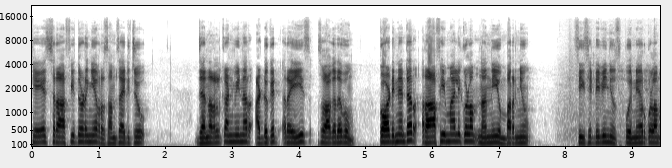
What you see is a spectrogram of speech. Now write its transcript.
K H Rafi തുടങ്ങിയവർ സംസാരിച്ചു. ജനറൽ കൺവീനർ അഡ്വക്കേറ്റ് റയീസ് സ്വാഗതവും കോർഡിനേറ്റർ റാഫി മാലിക്കുളം നന്ദിയും പറഞ്ഞു. C news Punnerkulam.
